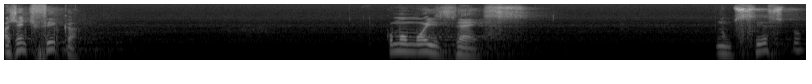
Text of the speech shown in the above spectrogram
A gente fica como Moisés, num cesto,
